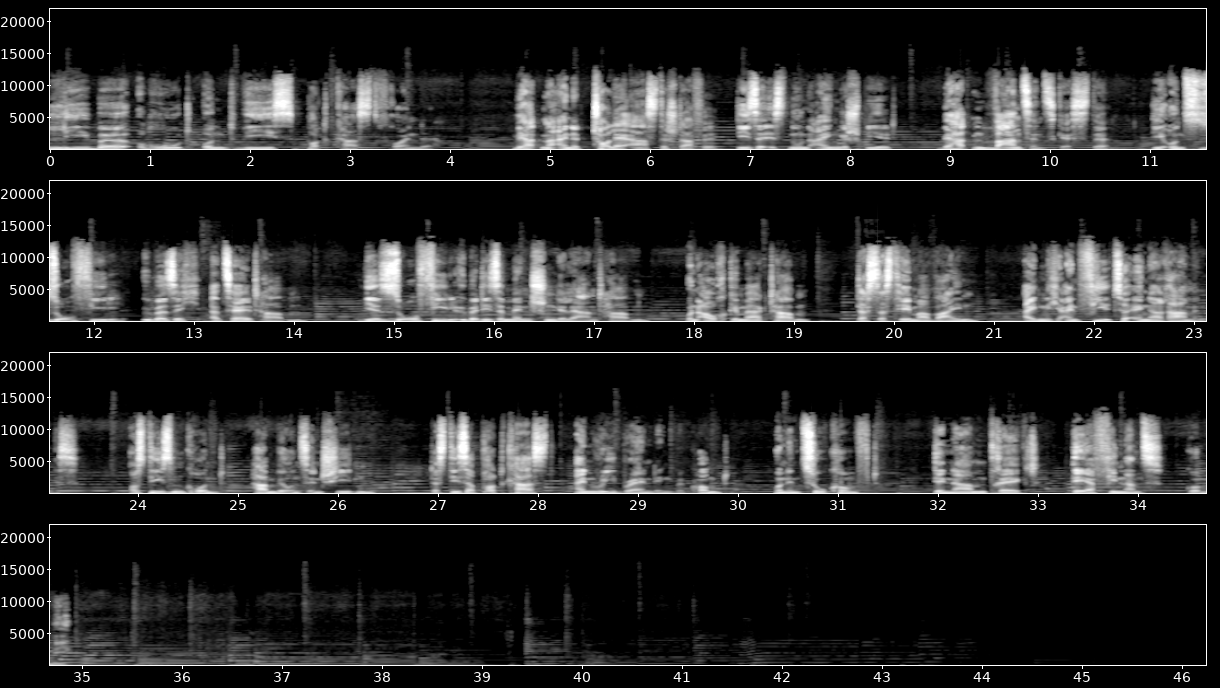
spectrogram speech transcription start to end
Liebe Ruth und Wies Podcast-Freunde. Wir hatten eine tolle erste Staffel. Diese ist nun eingespielt. Wir hatten Wahnsinnsgäste, die uns so viel über sich erzählt haben. Wir so viel über diese Menschen gelernt haben und auch gemerkt haben, dass das Thema Wein eigentlich ein viel zu enger Rahmen ist. Aus diesem Grund haben wir uns entschieden, dass dieser Podcast ein Rebranding bekommt und in Zukunft den Namen trägt der Finanzgourmet.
